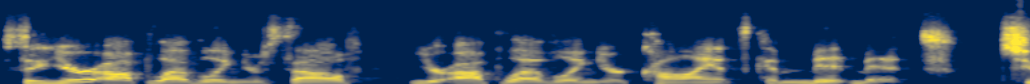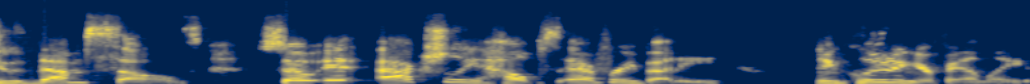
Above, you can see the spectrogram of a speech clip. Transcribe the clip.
So you're up leveling yourself, you're up leveling your client's commitment to themselves. So it actually helps everybody including your family.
